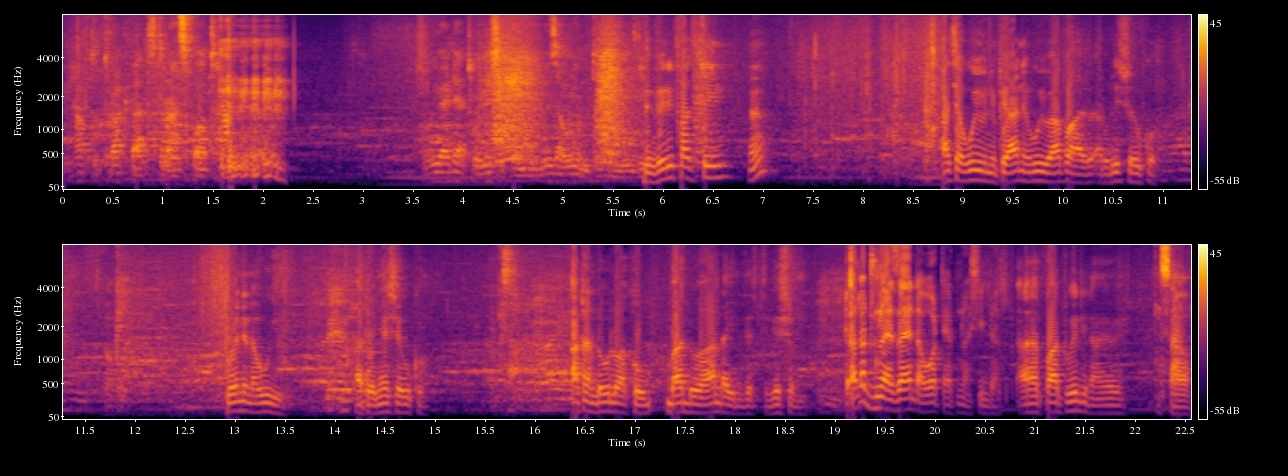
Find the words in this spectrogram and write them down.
We have to track that transport. So huyo aende atuonyeshe the user huyu mtoto mwingine. the very first thing eh? Acha huyu nipeane huyu hapa arudishwe huko, Okay. tuende na huyu atuonyeshe huko. Hata ndo ule wako bado under investigation. Hata tunaweza enda wote, hatuna shida. Hapa tuendi na wewe, Sawa.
